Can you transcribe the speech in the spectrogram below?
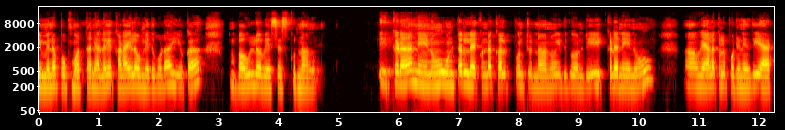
ఈ మినపప్పు మొత్తాన్ని అలాగే కడాయిలో ఉండేది కూడా ఈ యొక్క బౌల్లో వేసేసుకున్నాను. ఇక్కడ నేను ఉంటలు లేకుండా కలుపుకుంటున్నాను. ఇదిగోండి ఇక్కడ నేను యాలకల పొడి అనేది యాడ్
